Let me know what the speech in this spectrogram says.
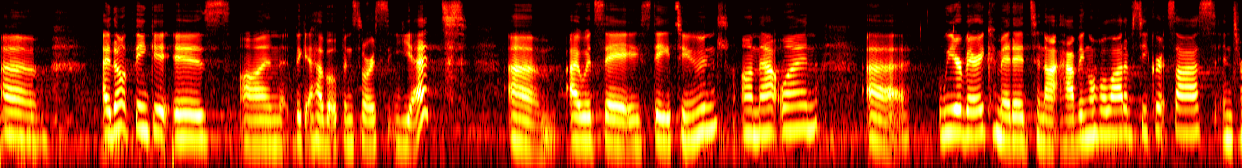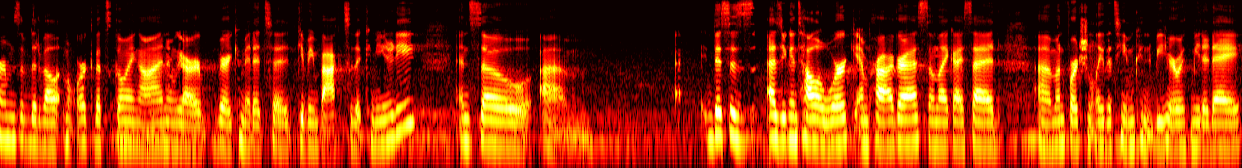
I don't think it is on the GitHub open source yet. Um, I would say stay tuned on that one. Uh, we are very committed to not having a whole lot of secret sauce in terms of the development work that's going on, and we are very committed to giving back to the community. And so um, this is, as you can tell, a work in progress. And like I said, um, unfortunately, the team couldn't be here with me today.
